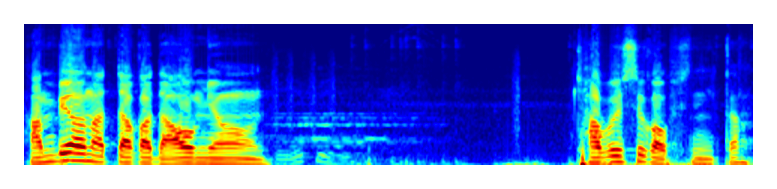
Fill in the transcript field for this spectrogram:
안 배워놨다가 나오면 잡을 수가 없으니까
